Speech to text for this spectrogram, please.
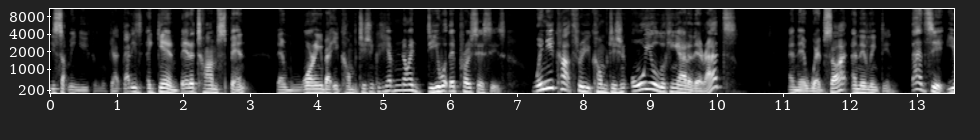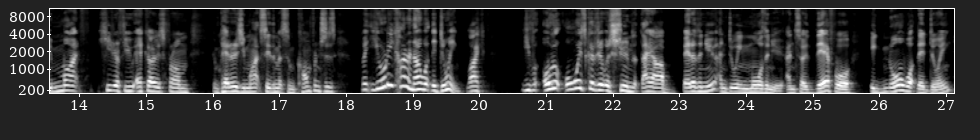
is something you can look at. That is again better time spent than worrying about your competition because you have no idea what their process is. When you cut through your competition, all you're looking at are their ads and their website and their LinkedIn. That's it. You might hear a few echoes from competitors. You might see them at some conferences, but you already kind of know what they're doing. Like you've always got to assume that they are better than you and doing more than you. And so therefore, ignore what they're doing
